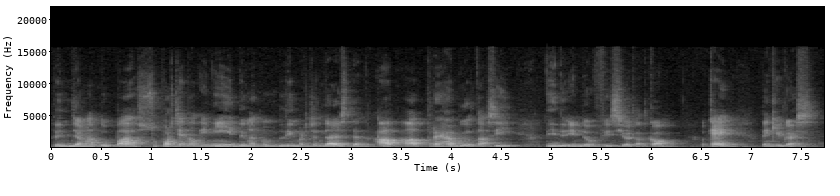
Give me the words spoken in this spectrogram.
dan jangan lupa support channel ini dengan membeli merchandise dan alat-alat rehabilitasi di theindophysio.com. Oke, okay? thank you guys.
